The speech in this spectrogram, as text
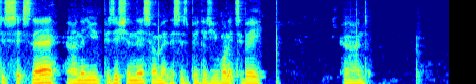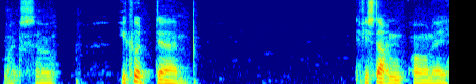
just sits there and then you position this or make this as big as you want it to be. And like so you could, um, if you're starting on a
